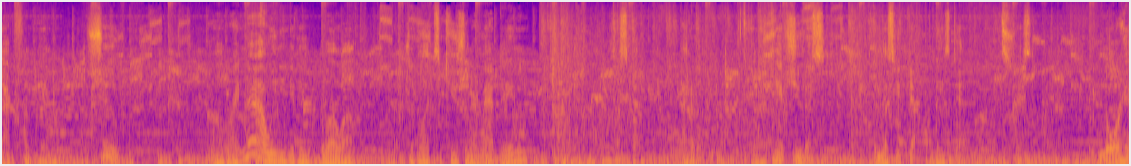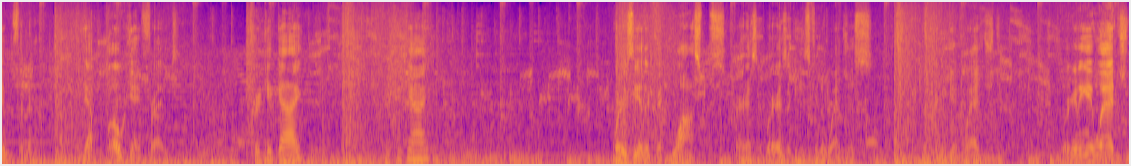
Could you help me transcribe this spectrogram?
back from him soon. Well, right now we need to go blow up Triple Executioner Matt Damon. Who's this guy? I don't know. He can't shoot us unless he's dead. He's dead. Let's just ignore him for now. Yep. Okay, friend. Cricket guy. Cricket guy. Where's the other cricket? Wasps. Where is it? Where is it? He's gonna wedge us. We're gonna get wedged. We're gonna get wedged.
